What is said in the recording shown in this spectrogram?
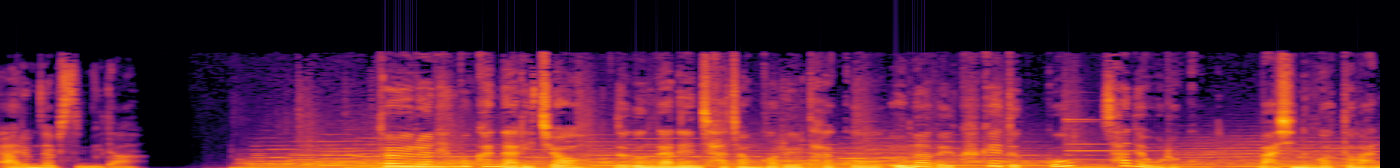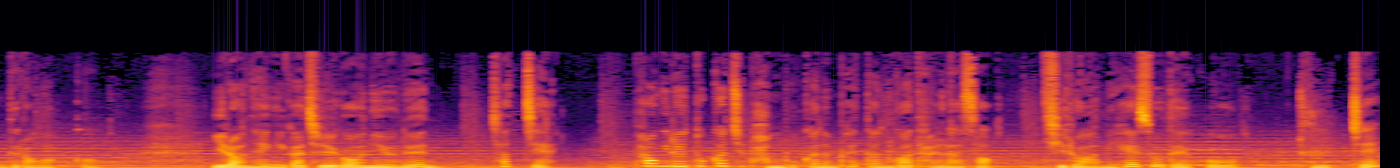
아름답습니다. 토요일은 행복한 날이죠. 누군가는 자전거를 타고 음악을 크게 듣고 산에 오르고 맛있는 것도 만들어 먹고 이런 행위가 즐거운 이유는 첫째, 평일에 똑같이 반복하는 패턴과 달라서 지루함이 해소되고 둘째,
